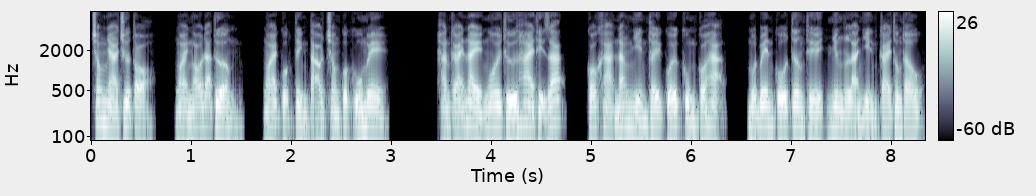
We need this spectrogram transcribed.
Trong nhà chưa tỏ, ngoài ngõ đã tưởng, ngoài cuộc tỉnh táo trong cuộc u mê. Hắn cái này ngôi thứ hai thị giác, có khả năng nhìn thấy cuối cùng có hạn, một bên cố tương thế nhưng là nhìn cái thông thấu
